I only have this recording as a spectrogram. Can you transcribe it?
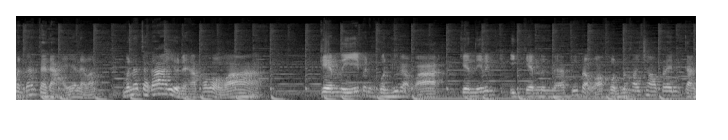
มันน่าจะได้อะไรวะมันน่าจะได้อยู่นะครับ เพราะบอกว่าเกมนี้เป็นคนที่แบบว่าเกมนี้เป็นอีกเกมหนึ่งนะครับที่แบบว่าคนไม่ค่อยชอบเล่นกัน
